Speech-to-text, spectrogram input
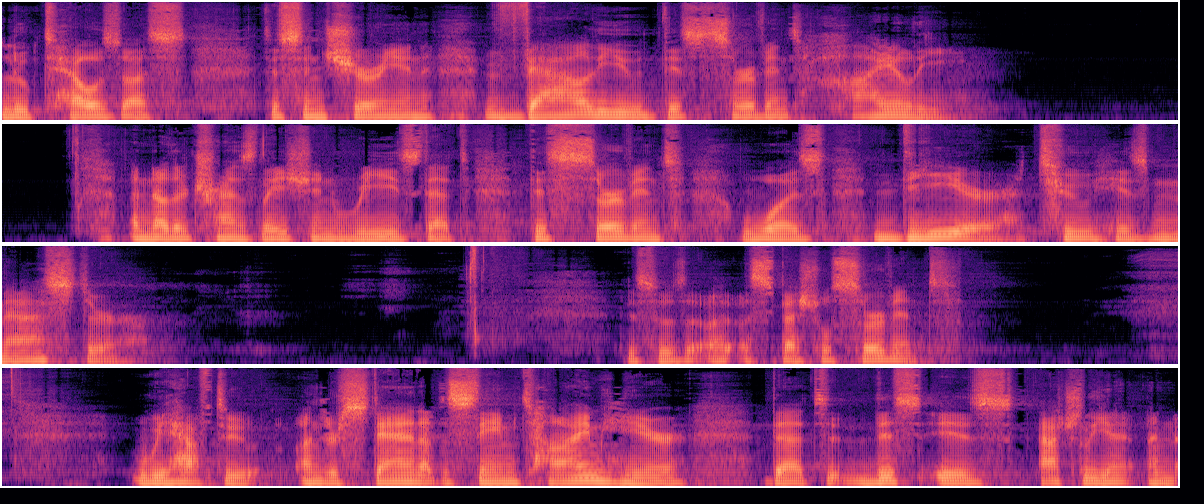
Luke tells us the centurion valued this servant highly. Another translation reads that this servant was dear to his master. This was a, a special servant. We have to understand at the same time here that this is actually an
